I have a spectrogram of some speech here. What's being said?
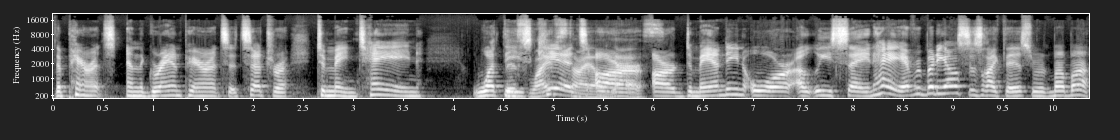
the parents and the grandparents, et cetera, to maintain what these kids are yes. are demanding or at least saying, hey, everybody else is like this, blah blah.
